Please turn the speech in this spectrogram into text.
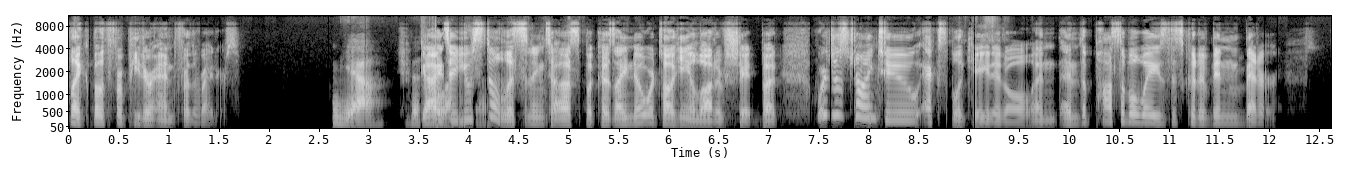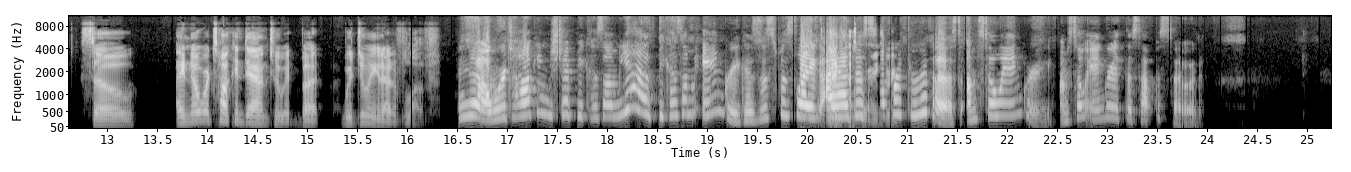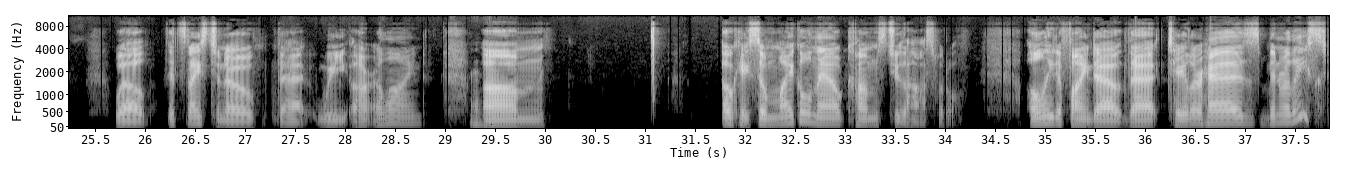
Like both for Peter and for the writers. Yeah. Guys, are you still listening to us? Because I know we're talking a lot of shit, but we're just trying to explicate it all and, and the possible ways this could have been better. So I know we're talking down to it, but we're doing it out of love. No, we're talking shit because I'm yeah, because I'm angry because this was like I I'm had to angry. suffer through this. I'm so angry. I'm so angry at this episode. Well, it's nice to know that we are aligned. Um okay, so Michael now comes to the hospital only to find out that Taylor has been released.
